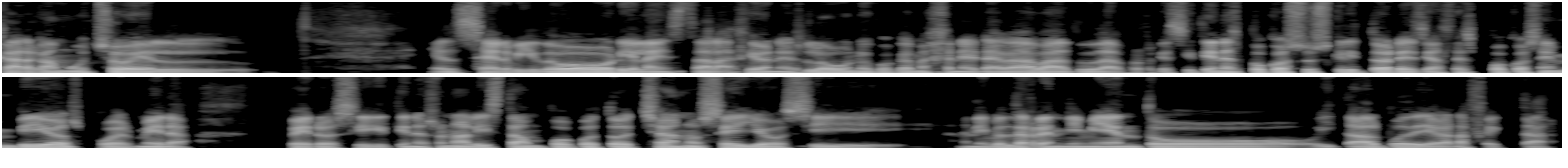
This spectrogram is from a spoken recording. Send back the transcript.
carga mucho el, el servidor y la instalación. Es lo único que me generaba duda, porque si tienes pocos suscriptores y haces pocos envíos, pues mira, pero si tienes una lista un poco tocha, no sé yo si a nivel de rendimiento y tal puede llegar a afectar.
